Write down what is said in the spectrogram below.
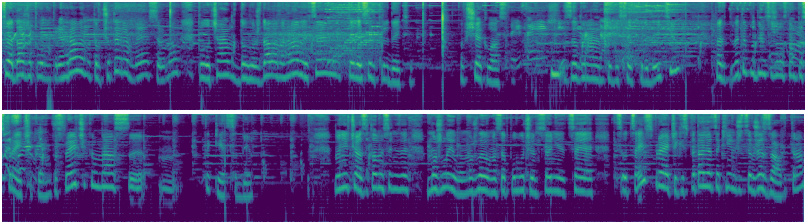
Все, навіть коли ми програли на топ 4, ми все одно получаємо довгождану награду, і це 50 кредитів. Вообще клас. Забираємо 50 кредитів. Так, давайте подивимося, що у нас там по спрейчикам. По спрейчикам у нас е, таке собі. Ну нічого, зато ми сьогодні, можливо, можливо, ми заполучимо сьогодні це, це, цей спрейчик, і спитання закінчиться вже завтра.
